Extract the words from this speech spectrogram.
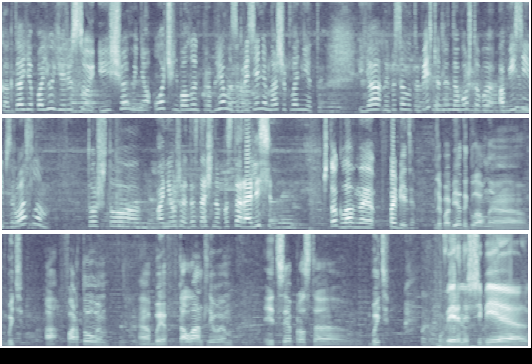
Когда я пою, я рисую, и еще меня очень волнует проблема с загрязнением нашей планеты. И я написала эту песню для того, чтобы объяснить взрослым то, что они уже достаточно постарались. Что главное в победе? Для победы главное быть а. фартовым, а, б. талантливым и с. просто быть. Уверенность в себе,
